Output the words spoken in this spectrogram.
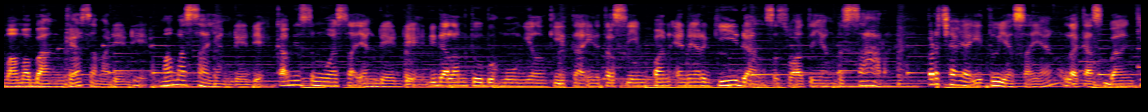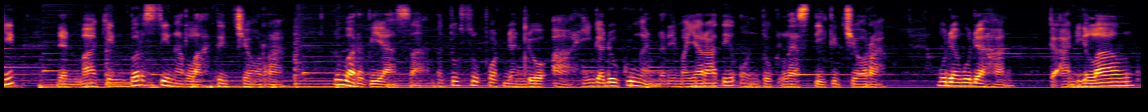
Mama bangga sama dede, mama sayang dede, kami semua sayang dede. Di dalam tubuh mungil kita ini tersimpan energi dan sesuatu yang besar. Percaya itu ya sayang, lekas bangkit dan makin bersinarlah kejora. Luar biasa, bentuk support dan doa hingga dukungan dari Mayarati untuk Lesti Kejora. Mudah-mudahan keadilan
